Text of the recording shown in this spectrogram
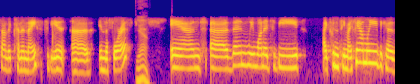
sounded kind of nice to be uh, in the forest. Yeah. And uh, then we wanted to be. I couldn't see my family because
